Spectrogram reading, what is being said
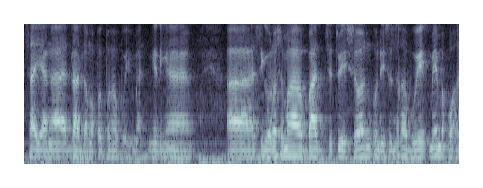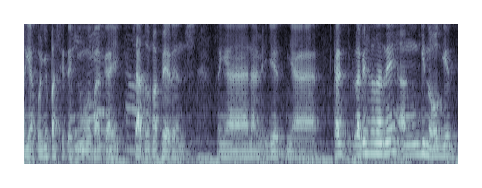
sa iya nga dadlaw nga pagpangabuhi man. Ngani nga ah, siguro sa mga bad situation, condition sa kabuhi, may makuha kag yapon nga positive nga mga bagay sa ato nga parents. So nga namin gid nga kag labis na ni ang Ginoo gid,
